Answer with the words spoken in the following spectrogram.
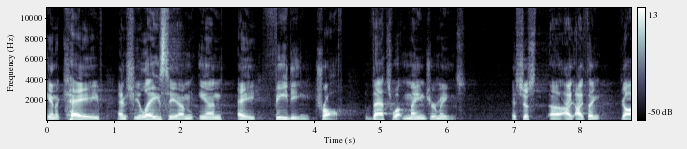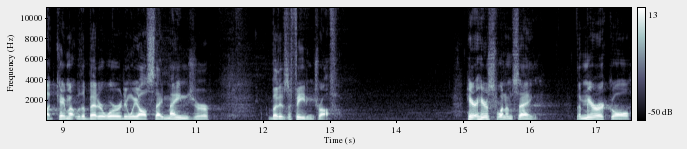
in a cave and she lays him in a feeding trough. That's what manger means. It's just, uh, I, I, think God came up with a better word and we all say manger, but it was a feeding trough. Here, here's what I'm saying the miracle,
